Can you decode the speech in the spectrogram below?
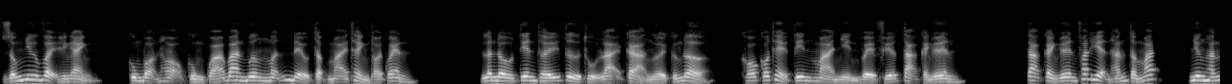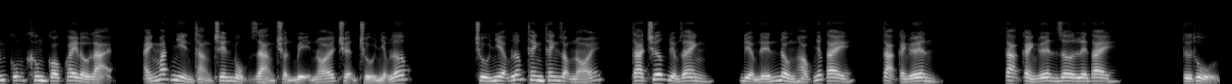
Giống như vậy hình ảnh, cùng bọn họ cùng quá ban vương mẫn đều tập mãi thành thói quen. Lần đầu tiên thấy từ thủ lại cả người cứng đờ, khó có thể tin mà nhìn về phía tạ cảnh nguyên. Tạ cảnh nguyên phát hiện hắn tầm mắt, nhưng hắn cũng không có quay đầu lại, ánh mắt nhìn thẳng trên bục giảng chuẩn bị nói chuyện chủ nhiệm lớp. Chủ nhiệm lớp thanh thanh giọng nói, ta trước điểm danh, điểm đến đồng học nhấc tay, tạ cảnh nguyên. Tạ cảnh nguyên giơ lên tay. Từ thủ.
